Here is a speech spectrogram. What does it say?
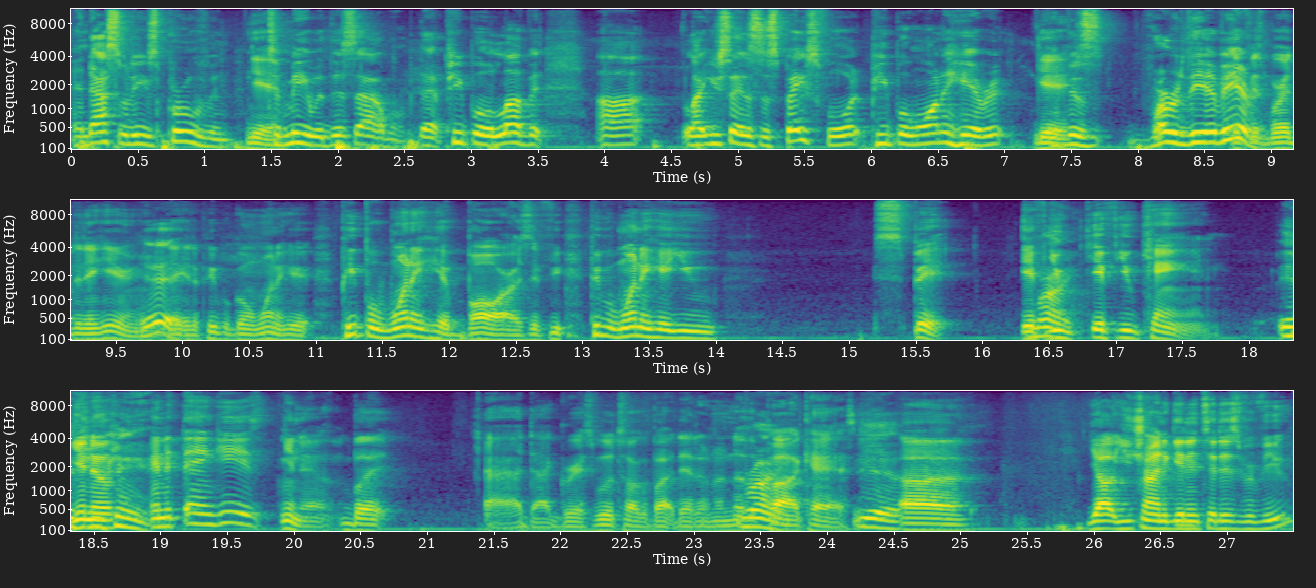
and that's what he's proven to me with this album. That people love it. Uh, like you said, it's a space for it. People want to hear it. Yeah. If it's worthy of hearing. If it's worthy to hearing, Yeah. They- the people gonna want to hear. it. People want to hear bars. If you people want to hear you spit, if you if you can, If you know. you can. And the thing is, you know, but I digress. We'll talk about that on another Right. podcast. Yeah. Uh, y'all, you trying to get into this review?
